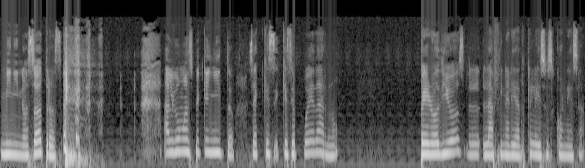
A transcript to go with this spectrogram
mini nosotros. Algo más pequeñito. O sea, que que se puede dar, ¿no? Pero Dios, la finalidad que le hizo es con esa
